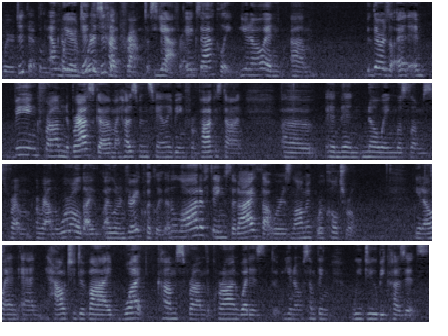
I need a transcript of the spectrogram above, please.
where did that belief and come where from? did where this did come that from? practice yeah, come from? exactly. You know, and um, there's and, and being from Nebraska, my husband's family being from Pakistan, uh, and then knowing Muslims from around the world, I, I learned very quickly that a lot of things that I thought were Islamic were cultural. You know, and, and how to divide what comes from the Quran, what is, you know, something we do because it's,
